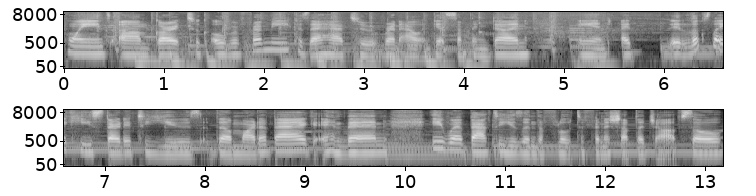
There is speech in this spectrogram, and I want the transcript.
Point, um, took over from me because I had to run out and get something done. And I, it looks like he started to use the mortar bag and then he went back to using the float to finish up the job. So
